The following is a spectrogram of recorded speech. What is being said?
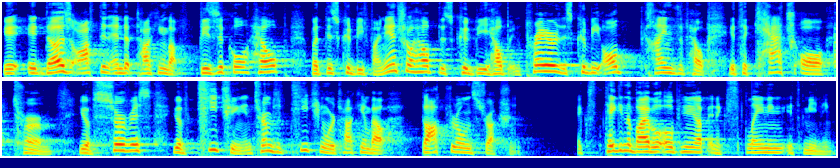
It, it, does often end up talking about physical help, but this could be financial help, this could be help in prayer, this could be all kinds of help. It's a catch all term. You have service, you have teaching. In terms of teaching, we're talking about doctrinal instruction, taking the Bible, opening it up, and explaining its meaning.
